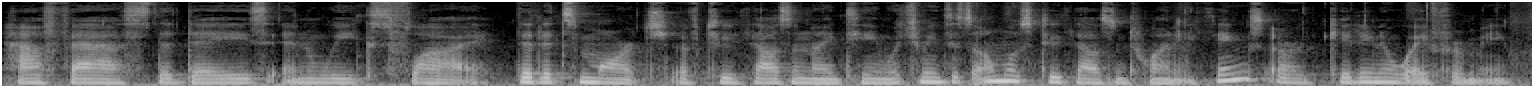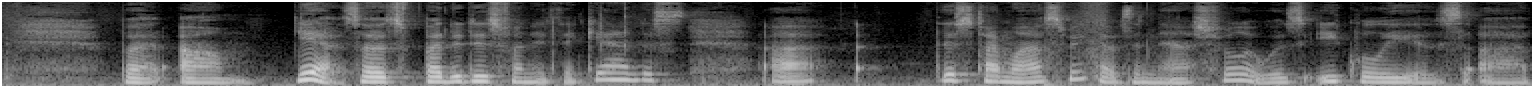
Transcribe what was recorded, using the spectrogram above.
how fast the days and weeks fly, that it's March of 2019, which means it's almost 2020. Things are getting away from me. But um, yeah, so it's, but it is funny to think, yeah, this, uh, this time last week I was in Nashville. It was equally as uh,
